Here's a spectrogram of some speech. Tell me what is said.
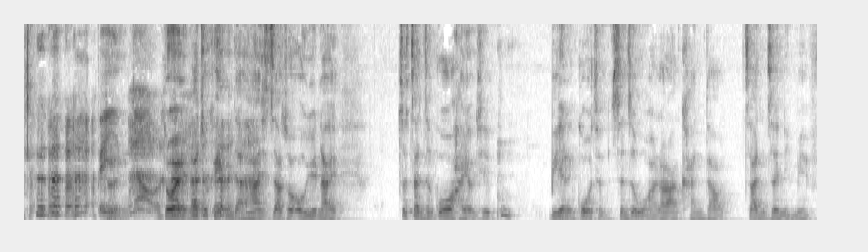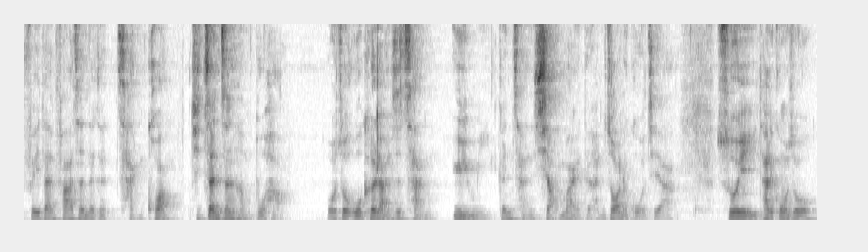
被引导了。对，那就可以引导他，就知道说，哦，原来这战争过后还有一些必然的过程，甚至我还让他看到战争里面非但发生那个惨况，其实战争很不好。我说乌克兰是产玉米跟产小麦的很重要的国家，所以他就跟我说，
